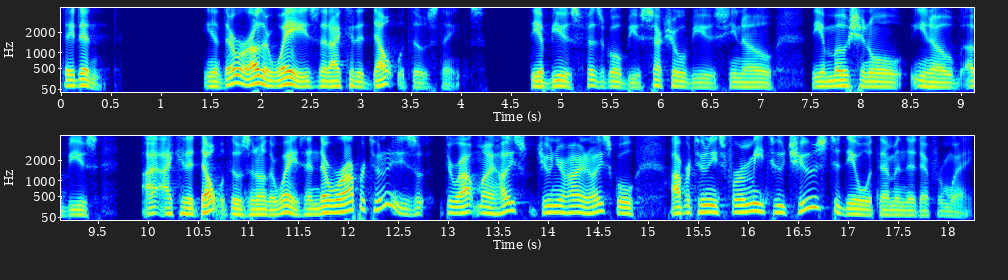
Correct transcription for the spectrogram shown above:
they didn't. You know, there were other ways that I could have dealt with those things. The abuse, physical abuse, sexual abuse, you know, the emotional, you know, abuse. I, I could have dealt with those in other ways. And there were opportunities throughout my high, junior high and high school, opportunities for me to choose to deal with them in a different way.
